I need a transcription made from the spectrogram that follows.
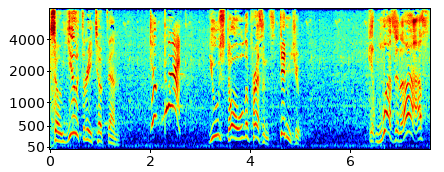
So you three took them. Took what? You stole the presents, didn't you? It wasn't us.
